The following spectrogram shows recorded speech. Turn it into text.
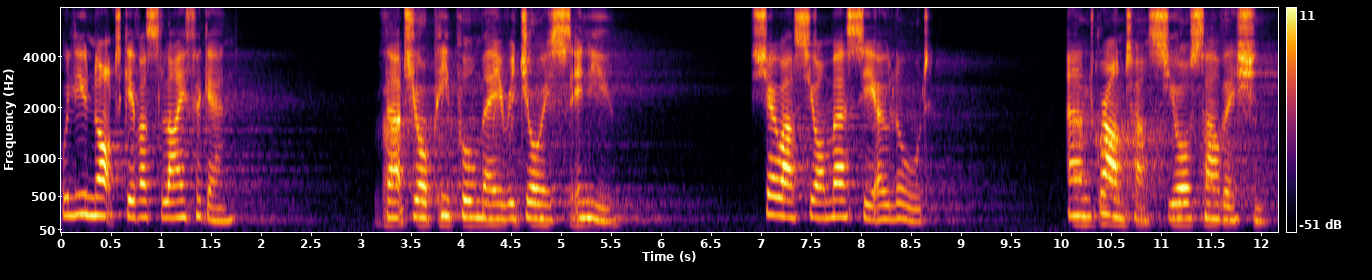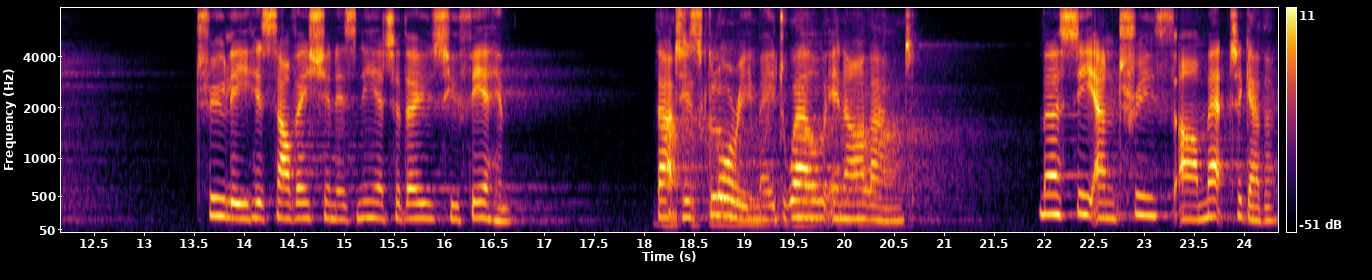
will you not give us life again, that your people may rejoice in you? Show us your mercy, O Lord, and grant us your salvation. Truly, his salvation is near to those who fear him, that his glory may dwell in our land. Mercy and truth are met together.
